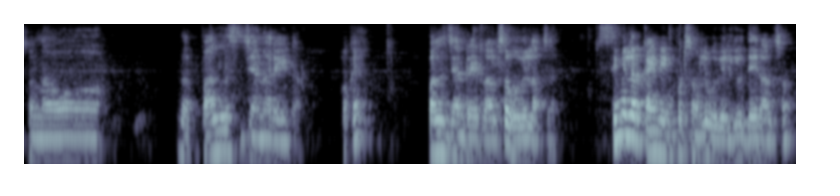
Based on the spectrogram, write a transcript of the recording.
So now the pulse generator okay. Pulse generator also we will observe. Similar kind inputs only we will give there also.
